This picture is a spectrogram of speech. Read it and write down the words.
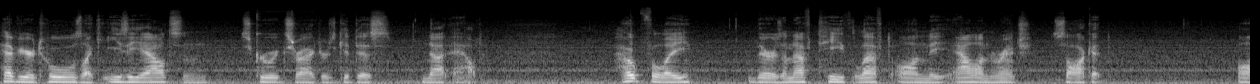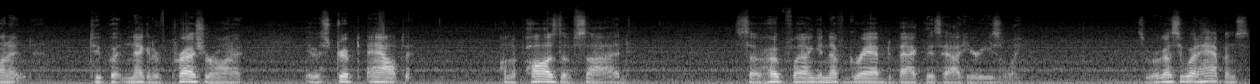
heavier tools like easy outs and screw extractors get this nut out. Hopefully there's enough teeth left on the Allen wrench socket on it to put negative pressure on it. It was stripped out on the positive side so hopefully I can get enough grab to back this out here easily. So we're going to see what happens.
